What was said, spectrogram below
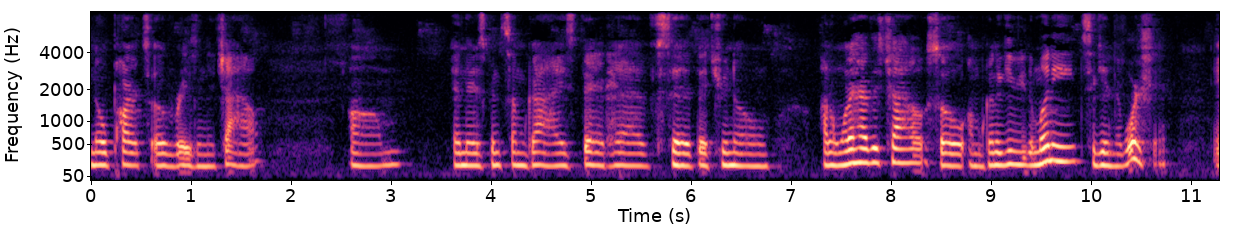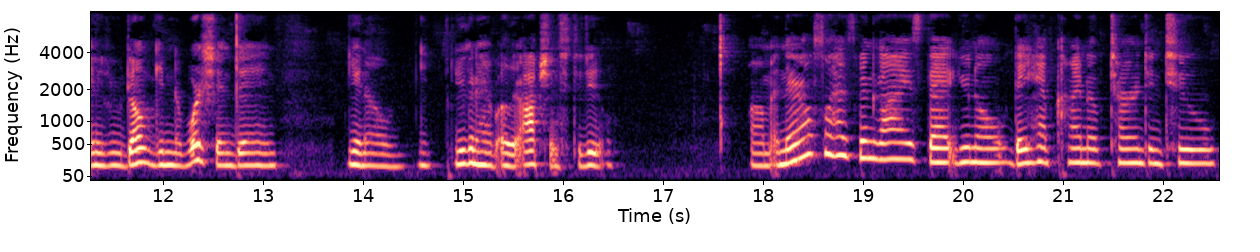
no parts of raising the child. Um, and there's been some guys that have said that, you know, I don't want to have this child, so I'm going to give you the money to get an abortion. And if you don't get an abortion, then, you know, you're going to have other options to do. Um, and there also has been guys that, you know, they have kind of turned into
